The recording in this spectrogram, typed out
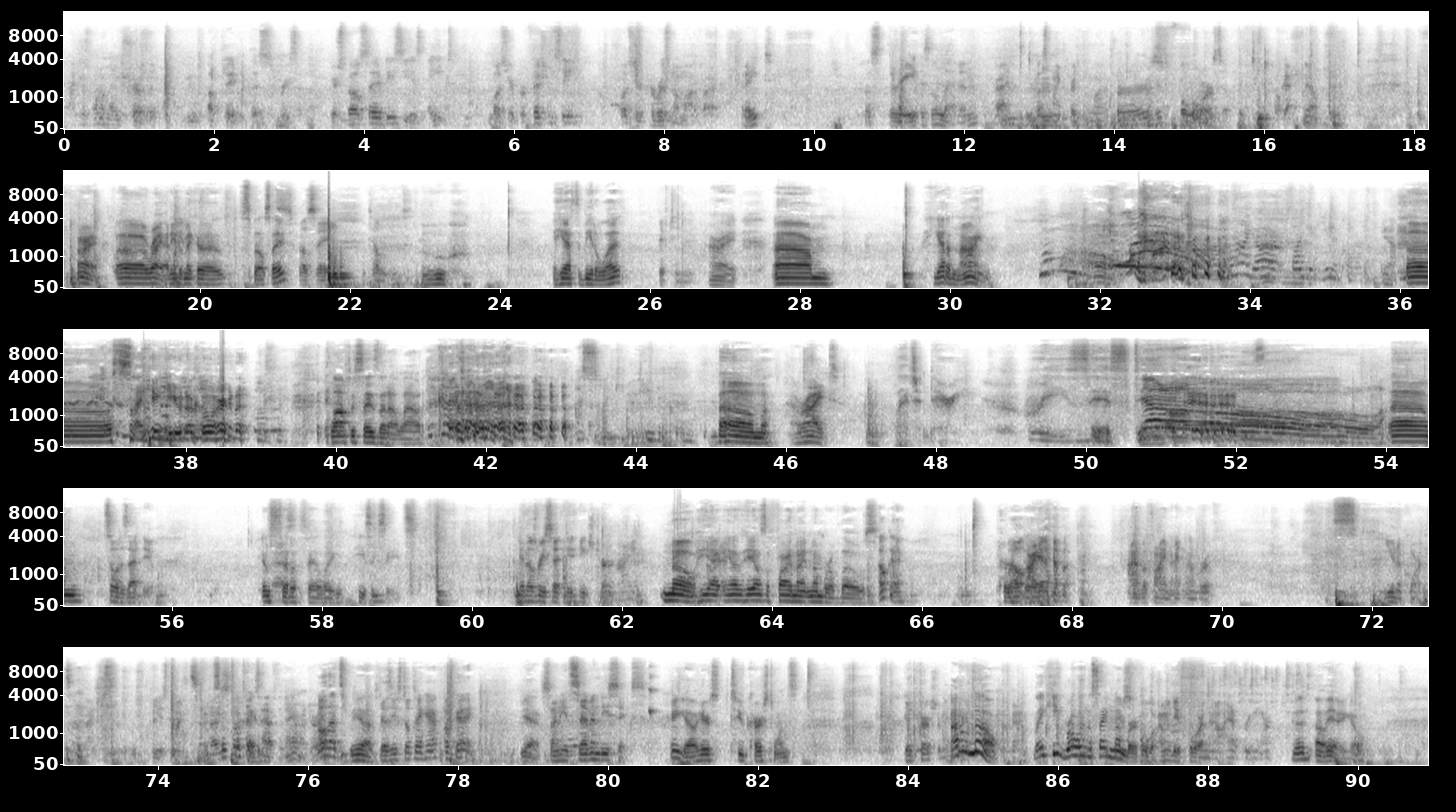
I just want to make sure that you've updated this recently. Your spell save DC is 8, plus your proficiency, plus your charisma modifier. 8 plus 3 is 11. Right? Plus my charisma modifier is 4, so 15. Okay. Yeah. All right. Uh, right. I need to make a spell save. Spell save, intelligence, Ooh. He has to beat a what? 15. All right. Um, he got a nine. oh my god, psychic unicorn. Yeah. Uh, psychic unicorn. Loftus says that out loud. A psychic unicorn. um, Alright. legendary resistance. No! Um, so what does that do? instead of failing, he succeeds. And those reset each turn, right? No, he, ha- Okay. he, has, he has a finite number of those Okay. per well, I have a, I have a finite number of unicorns, and I just used mine. So. Now, he still okay. takes half the damage, right? Oh, that's. yeah. Does he still take half? Okay. Yeah. So I need seventy-six. Here you go. Here's two cursed ones. Good curse or bad I don't curse? know. Okay. They keep rolling the same Here's number. Four. I'm gonna do four, and then I'll add three more. Good. Oh, yeah, there you go.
